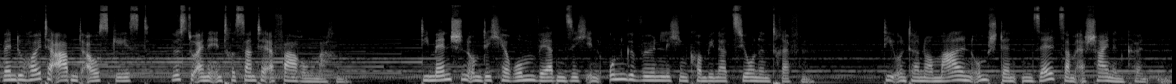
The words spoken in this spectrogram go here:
Wenn du heute Abend ausgehst, wirst du eine interessante Erfahrung machen. Die Menschen um dich herum werden sich in ungewöhnlichen Kombinationen treffen die unter normalen Umständen seltsam erscheinen könnten.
